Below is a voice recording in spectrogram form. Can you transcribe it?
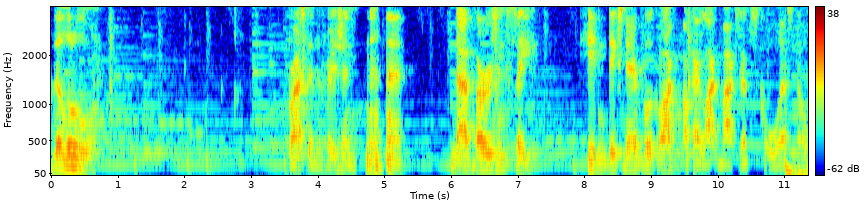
the little Nebraska division, diversion safe, hidden dictionary book, lock. Okay, lockbox. That's cool. That's dope.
